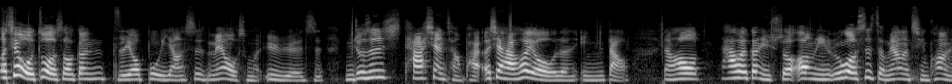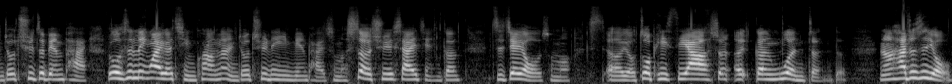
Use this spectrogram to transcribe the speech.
而且我做的时候跟只有不一样，是没有什么预约制，你就是他现场排，而且还会有人引导，然后他会跟你说，哦，你如果是怎么样的情况，你就去这边排；如果是另外一个情况，那你就去另一边排。什么社区筛检跟直接有什么呃有做 PCR 顺呃跟问诊的。然后他就是有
